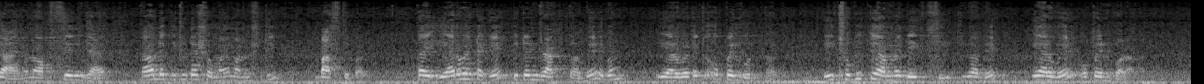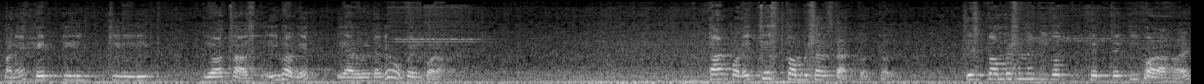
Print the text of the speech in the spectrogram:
যায় মানে অক্সিজেন যায়, তাহলে কিছুটা সময় মানুষটি বাঁচতে পারে তাই এয়ারওয়েটাকে পিটেন রাখতে হবে এবং এয়ারওয়েটাকে ওপেন করতে হবে। এই ছবিতে আমরা দেখছি কীভাবে এয়ারওয়ে ওপেন করা হয়। মানে হেড টিল চিন লিফট এইভাবে এয়ারওয়েটাকে ওপেন করা হয়। তারপরে চেস্ট কম্প্রেশন স্টার্ট করতে হবে। চেস্ট কম্প্রেশনের কী ক্ষেত্রে কী করা হয়?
